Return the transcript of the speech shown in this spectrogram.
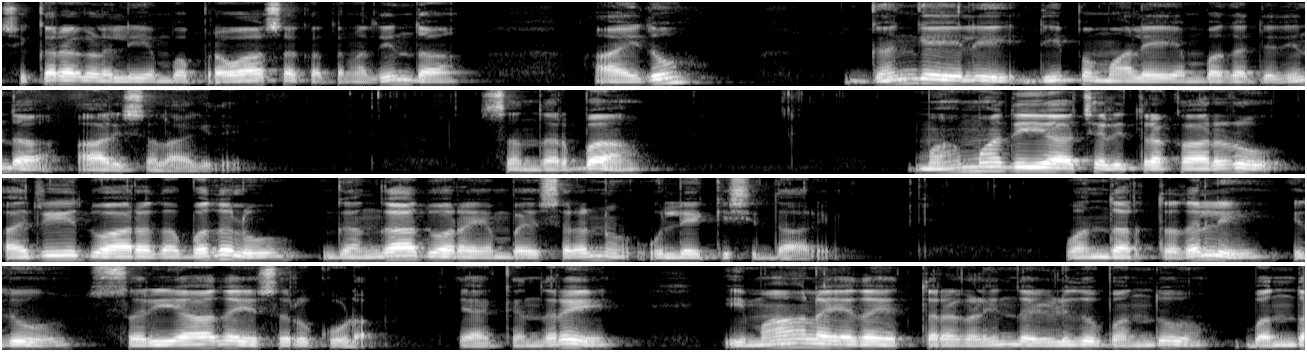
ಶಿಖರಗಳಲ್ಲಿ ಎಂಬ ಪ್ರವಾಸ ಕಥನದಿಂದ ಆಯ್ದು ಗಂಗೆಯಲ್ಲಿ ದೀಪಮಾಲೆ ಎಂಬ ಗದ್ಯದಿಂದ ಆರಿಸಲಾಗಿದೆ. ಸಂದರ್ಭ, ಮಹಮ್ಮದೀಯ ಚರಿತ್ರಕಾರರು ಹರಿದ್ವಾರದ ಬದಲು ಗಂಗಾದ್ವಾರ ಎಂಬ ಹೆಸರನ್ನು ಉಲ್ಲೇಖಿಸಿದ್ದಾರೆ. ಒಂದರ್ಥದಲ್ಲಿ ಇದು ಸರಿಯಾದ ಹೆಸರು ಕೂಡ. ಯಾಕೆಂದರೆ ಹಿಮಾಲಯದ ಎತ್ತರಗಳಿಂದ ಇಳಿದು ಬಂದು ಬಂದ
